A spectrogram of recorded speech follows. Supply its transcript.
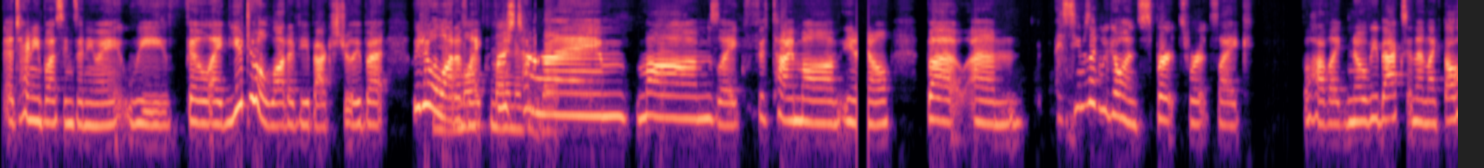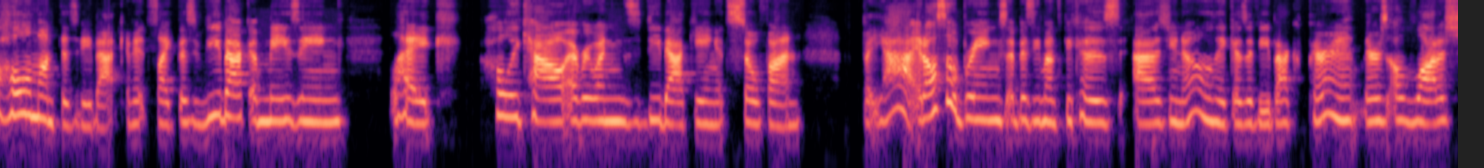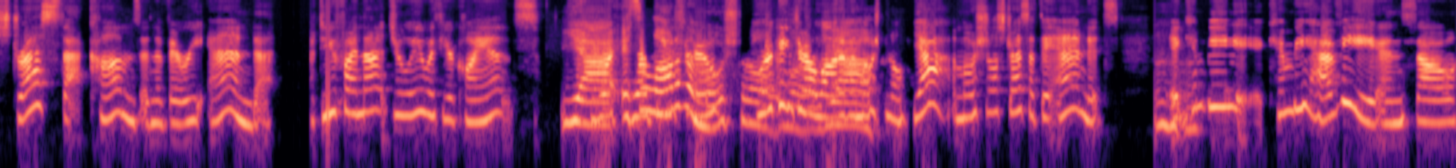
at Tiny Blessings anyway, we feel like you do a lot of VBACs, Julie, but we do a Yeah, lot of like first time moms, like fifth time mom, you know. But um it seems like we go in spurts where it's like we'll have like no VBACs and then like the whole month is VBAC. And it's like this VBAC amazing, like holy cow, everyone's VBACing. It's so fun. But yeah, it also brings a busy month because as you know, like as a VBAC parent, there's a lot of stress that comes in the very end. Do you find that, Julie, with your clients? Yeah, it's a lot of through- emotional Working through a lot yeah. of emotional, yeah, emotional stress at the end. It's it Mhm. can be it can be heavy and so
